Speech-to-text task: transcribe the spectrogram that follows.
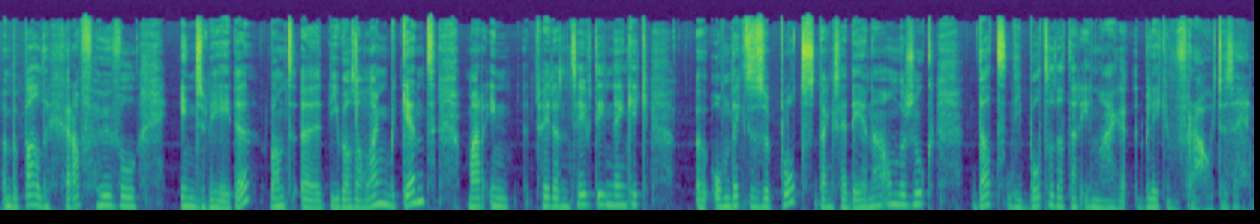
een bepaalde grafheuvel in Zweden. Want eh, die was al lang bekend, maar in 2017, denk ik, eh, ontdekten ze plots, dankzij DNA-onderzoek, dat die botten dat daarin lagen, het bleek een vrouw te zijn.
